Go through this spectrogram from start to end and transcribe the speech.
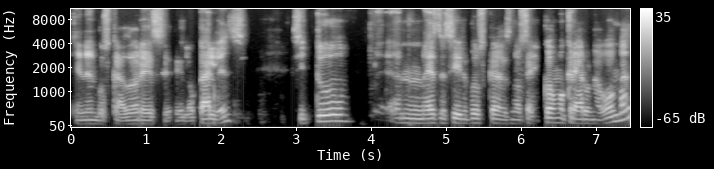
tienen buscadores eh, locales. Si tú, em, es decir, buscas, no sé, cómo crear una bomba,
